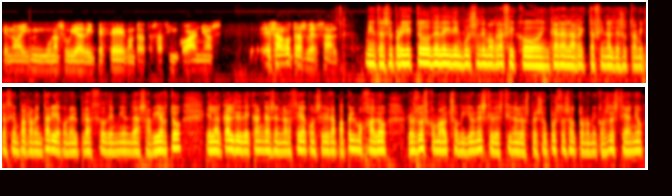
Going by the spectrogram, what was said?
que no hay ninguna subida de IPC, contratos a cinco años. Es algo transversal. Mientras el proyecto de ley de impulso demográfico encara la recta final de su tramitación parlamentaria con el plazo de enmiendas abierto, el alcalde de Cangas de Narcea considera papel mojado los 2,8 millones que destinan los presupuestos autonómicos de este año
